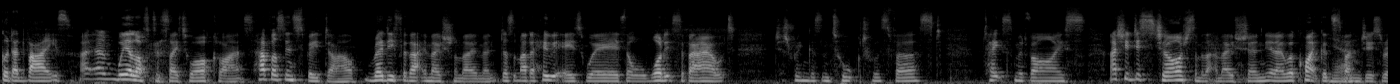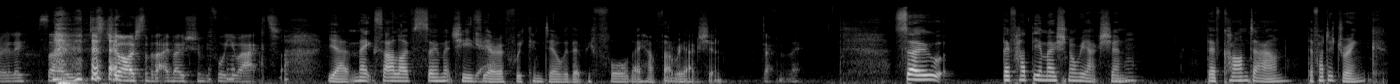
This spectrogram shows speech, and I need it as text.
good advice And we'll often say to our clients, have us in speed dial, ready for that emotional moment. Doesn't matter who it is with or what it's about, just ring us and talk to us first. Take some advice. Actually, discharge some of that emotion. You know, we're quite good Yeah. sponges, really. So discharge some of that emotion before you act. Yeah, it makes our lives so much easier Yeah. if we can deal with it before they have that reaction. Definitely. So they've had the emotional reaction, Mhm. They've calmed down, they've had a drink,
